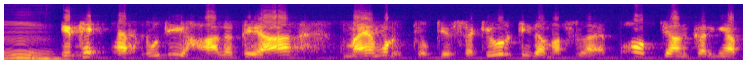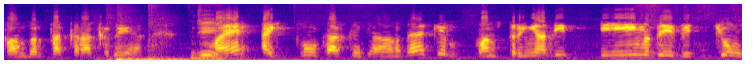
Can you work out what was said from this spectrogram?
ਹੂੰ। ਇੱਥੇ ਇਹੋ ਜੀ ਹਾਲਤ ਆ। ਮੈਂ ਹੁਣ ਕਿਉਂਕਿ ਸਿਕਿਉਰਿਟੀ ਦਾ ਮਸਲਾ ਹੈ ਬਹੁਤ ਜਾਣਕਾਰੀਆਂ ਆਪਾਂ ਅੰਦਰ ਤੱਕ ਰੱਖਦੇ ਆ ਜੀ। ਮੈਂ ਇੱਥੋਂ ਤੱਕ ਜਾਣਦਾ ਕਿ ਮੰਤਰੀਆਂ ਦੀ ਟੀਮ ਦੇ ਵਿੱਚੋਂ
